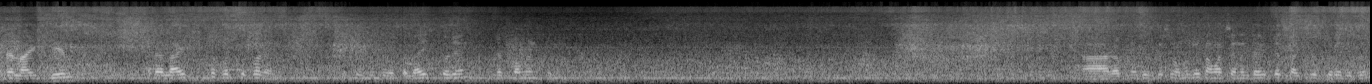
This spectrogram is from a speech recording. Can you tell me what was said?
এটা লাইক দিন। এটা লাইক তো করতে পারেন। একটা লাইক করেন একটা কমেন্ট করেন। আর আপনাদের কাছে অনুরোধ, আমার চ্যানেলটাকে সাবস্ক্রাইব করে দেবেন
